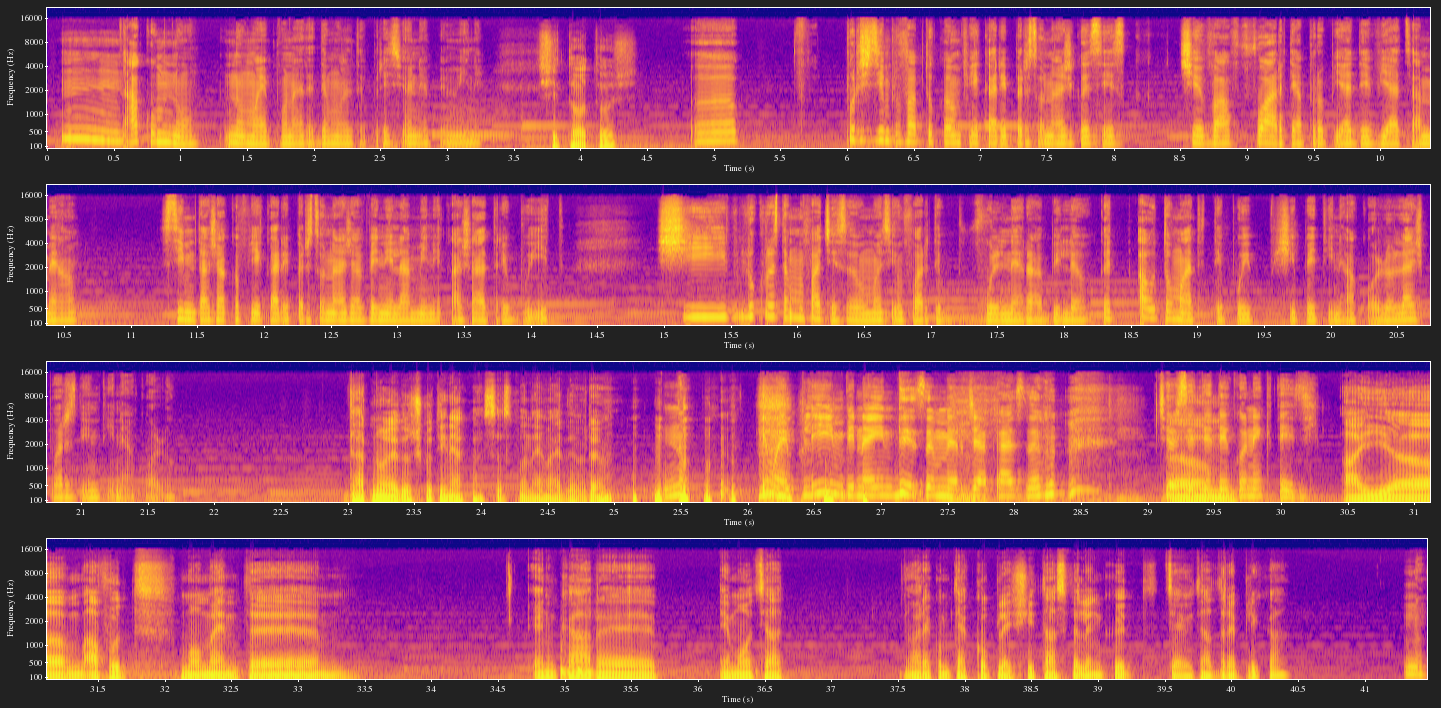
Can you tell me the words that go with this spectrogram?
Mm, acum nu. Nu mai pun atât de multă presiune pe mine. Și totuși? Uh, pur și simplu faptul că în fiecare personaj găsesc ceva foarte apropiat de viața mea. Simt așa că fiecare personaj a venit la mine ca așa a trebuit. Și lucrul ăsta mă face să mă simt foarte vulnerabilă, că automat te pui și pe tine acolo, lași părți din tine acolo. Dar nu le duci cu tine acasă, spuneai mai devreme. Nu, te mai plimbi înainte să mergi acasă. Ce um, să te um, deconectezi. Ai uh, avut momente în care emoția oarecum te-a copleșit astfel încât ți-ai uitat replica? Nu.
